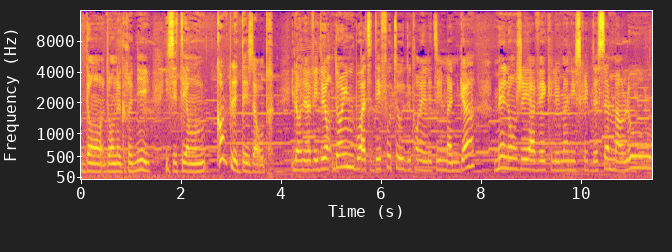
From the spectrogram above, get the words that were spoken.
dans, le grenier, ils étaient en complet désordre. Il en avait dans une boîte des photos de quand elle était manga, mélangées avec le manuscrit de Saint-Marlowe.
